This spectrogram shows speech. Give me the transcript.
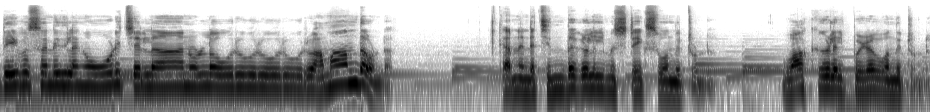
ദൈവസന്നിധിയിൽ അങ്ങ് ഓടിച്ചെല്ലാനുള്ള ഒരു ഒരു ഒരു ഒരു അമാന്തമുണ്ട്. കാരണം എന്റെ ചിന്തകളിൽ മിസ്റ്റേക്സ് വന്നിട്ടുണ്ട്. വാക്കുകളിൽ പിഴവ് വന്നിട്ടുണ്ട്.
